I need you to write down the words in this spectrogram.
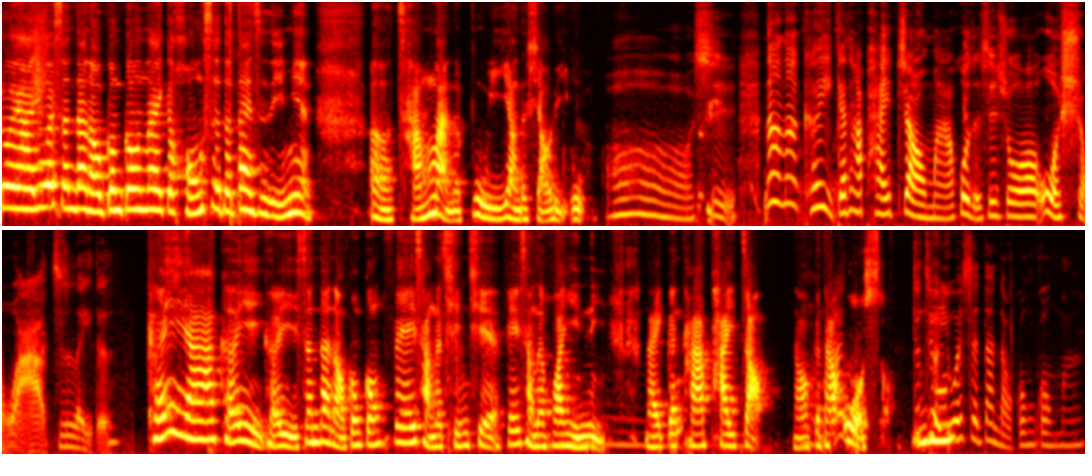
对啊，因为圣诞老公公那个红色的袋子里面，呃，藏满了不一样的小礼物。哦，是，那那可以跟他拍照吗？或者是说握手啊之类的？可以呀、啊，可以，可以。圣诞老公公非常的亲切，非常的欢迎你来跟他拍照，然后跟他握手。就只有一位圣诞老公公吗？嗯、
